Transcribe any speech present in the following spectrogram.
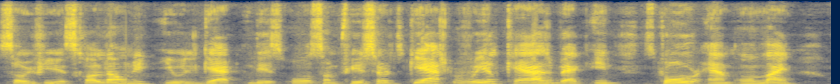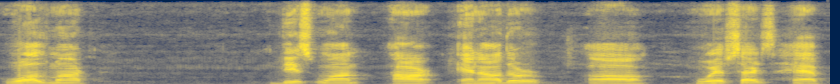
So if you scroll down it you will get these awesome features. Get real cashback in store and online. Walmart this one or another uh, websites have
